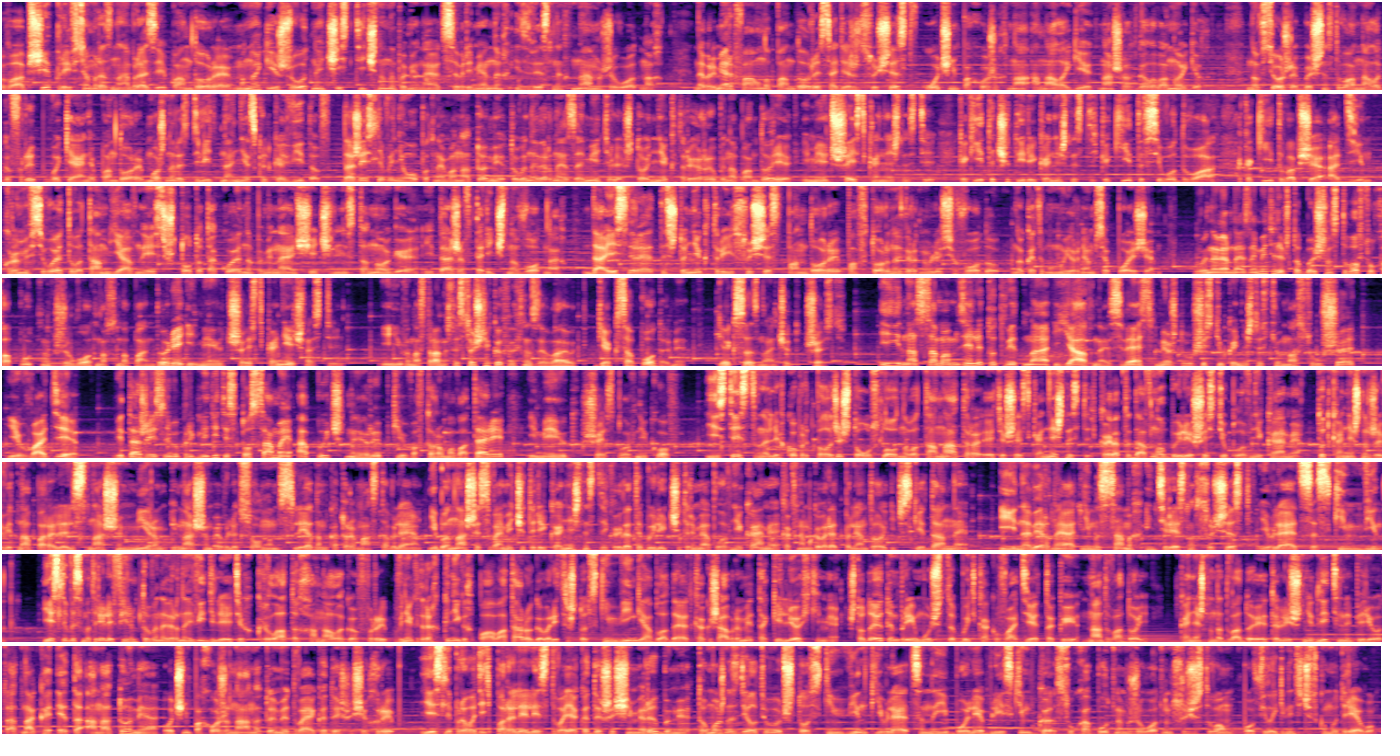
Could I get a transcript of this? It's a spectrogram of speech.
Вообще, при всем разнообразии Пандоры, многие животные частично напоминают современных известных нам животных. Например, фауна Пандоры содержит существ, очень похожих на аналоги наших головоногих – но все же большинство аналогов рыб в океане Пандоры можно разделить на несколько видов. Даже если вы неопытны в анатомии, то вы, наверное, заметили, что некоторые рыбы на Пандоре имеют 6 конечностей, какие-то 4 конечности, какие-то всего 2, а какие-то вообще один. Кроме всего этого, там явно есть что-то такое, напоминающее членистоногое и даже вторично водных. Да, есть вероятность, что некоторые из существ Пандоры повторно вернулись в воду, но к этому мы вернемся позже. Вы, наверное, заметили, что большинство сухопутных животных на Пандоре имеют шесть конечностей, и в иностранных источниках их называют гексаподами. Гекса значит шесть. И на самом деле тут видна явная связь между шестью конечностью на суше и в воде. Ведь даже если вы приглядитесь, то самые обычные рыбки во втором аватаре имеют шесть плавников – Естественно, легко предположить, что у условного тонатора эти шесть конечностей когда-то давно были шестью плавниками. Тут, конечно же, видна параллель с нашим миром и нашим эволюционным следом, который мы оставляем. Ибо наши с вами четыре конечности когда-то были четырьмя плавниками, как нам говорят палеонтологические данные. И, наверное, одним из самых интересных существ является скимвинг. Если вы смотрели фильм, то вы, наверное, видели этих крылатых аналогов рыб. В некоторых книгах по аватару говорится, что скимвинги обладают как жабрами, так и легкими, что дает им преимущество быть как в воде, так и над водой. Конечно, над водой это лишь не длительный период, однако эта анатомия очень похожа на анатомию двояко дышащих рыб. Если проводить параллели с двояко дышащими рыбами, то можно сделать вывод, что скимвинг является наиболее близким к сухопутным животным существом по филогенетическому древу.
